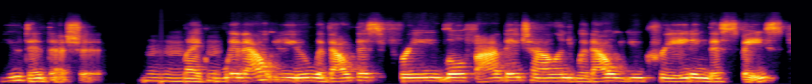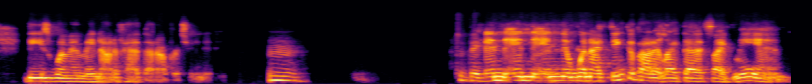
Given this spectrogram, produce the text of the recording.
you did that shit. Mm-hmm. Like mm-hmm. without you, without this free little five day challenge, without you creating this space, these women may not have had that opportunity. Mm. It's a big and and and then when I think about it like that, it's like, man,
